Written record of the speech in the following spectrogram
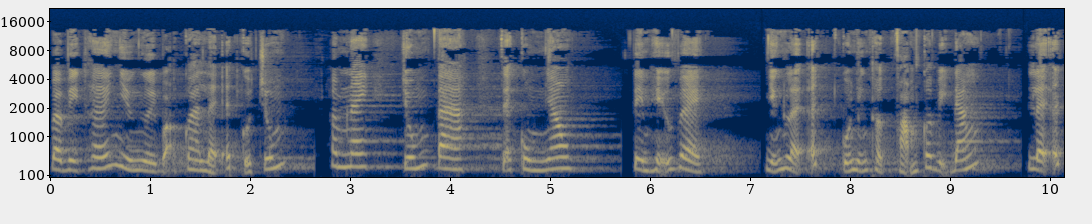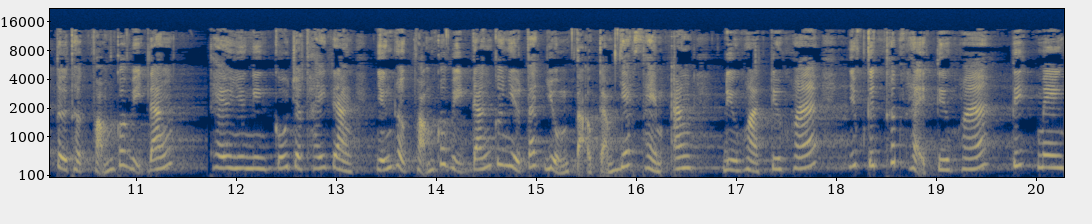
và vì thế nhiều người bỏ qua lợi ích của chúng Hôm nay chúng ta sẽ cùng nhau tìm hiểu về những lợi ích của những thực phẩm có vị đắng. Lợi ích từ thực phẩm có vị đắng theo như nghiên cứu cho thấy rằng những thực phẩm có vị đắng có nhiều tác dụng tạo cảm giác thèm ăn, điều hòa tiêu hóa, giúp kích thích hệ tiêu hóa, tiết men,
